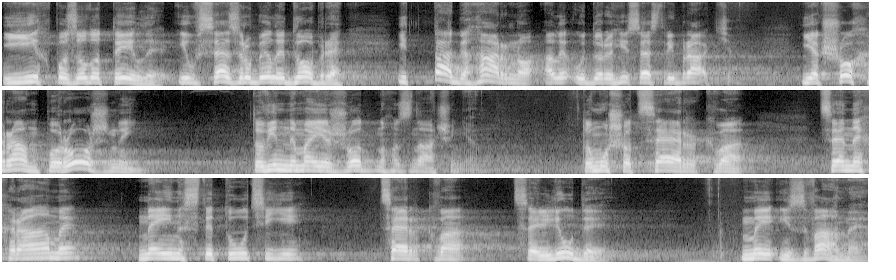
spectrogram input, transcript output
і їх позолотили, і все зробили добре. І так гарно, але у дорогі сестри і браття, якщо храм порожній, то він не має жодного значення. Тому що церква це не храми, не інституції, церква це люди. Ми із вами.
